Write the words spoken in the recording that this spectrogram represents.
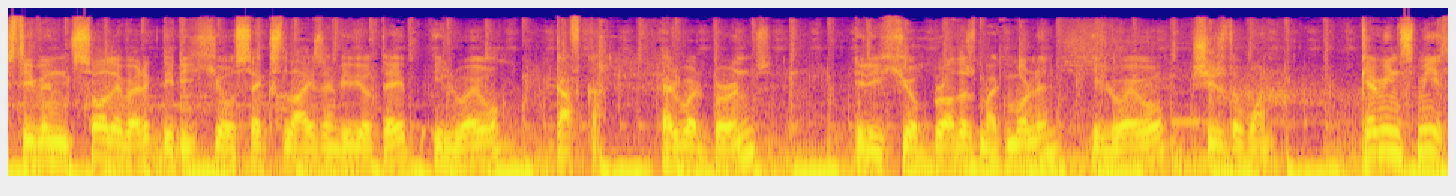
Steven Soderbergh dirigió Sex Lies and Videotape y luego Kafka. Edward Burns dirigió Brothers McMullen y luego She's the One. Kevin Smith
